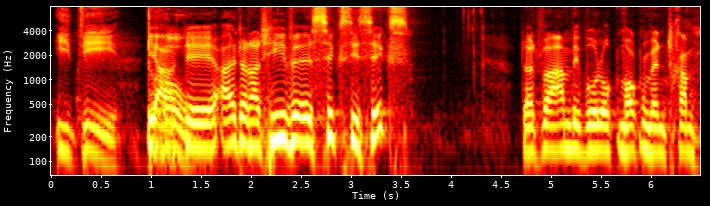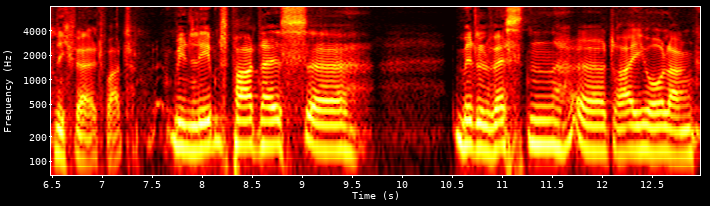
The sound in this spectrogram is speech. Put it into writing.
Idee. Ja, Dröm. die Alternative ist 66. Das war wir wohl auch morgen, wenn Trump nicht wählt wird. Mein Lebenspartner ist äh, Mittelwesten äh, drei Jahre lang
